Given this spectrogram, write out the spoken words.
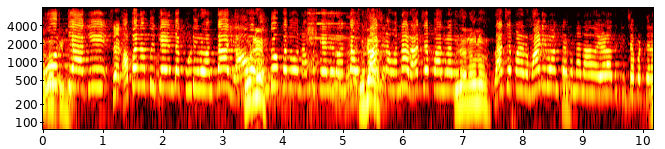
ಪೂರ್ತಿಯಾಗಿ. ಅಪನಂಬಿಕೆಯಿಂದ ಕೂಡಿರುವಂತ ಯಾವ. ಒಂದು ಪದವು ನಂಬಿಕೆಯಲ್ಲಿರುವಂತ ಒಂದು. ಭಾಷಣವನ್ನ ರಾಜ್ಯಪಾಲರ. ರಾಜ್ಯಪಾಲರು ಮಾಡಿರುವಂತದನ್ನ ನಾನು ಹೇಳೋದಕ್ಕೆ ಇಚ್ಛೆ ಪಡ್ತೇನೆ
